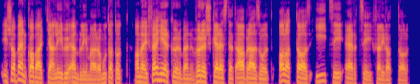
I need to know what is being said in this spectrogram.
és a Ben kabátján lévő emblémára mutatott, amely fehér körben vörös keresztet ábrázolt, alatta az ICRC felirattal.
